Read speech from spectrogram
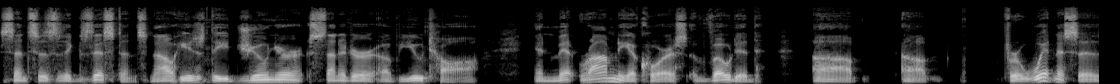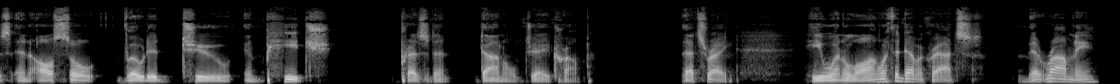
since his existence. Now he's the junior senator of Utah. And Mitt Romney, of course, voted uh, uh, for witnesses and also voted to impeach President Donald J. Trump. That's right. He went along with the Democrats. Mitt Romney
